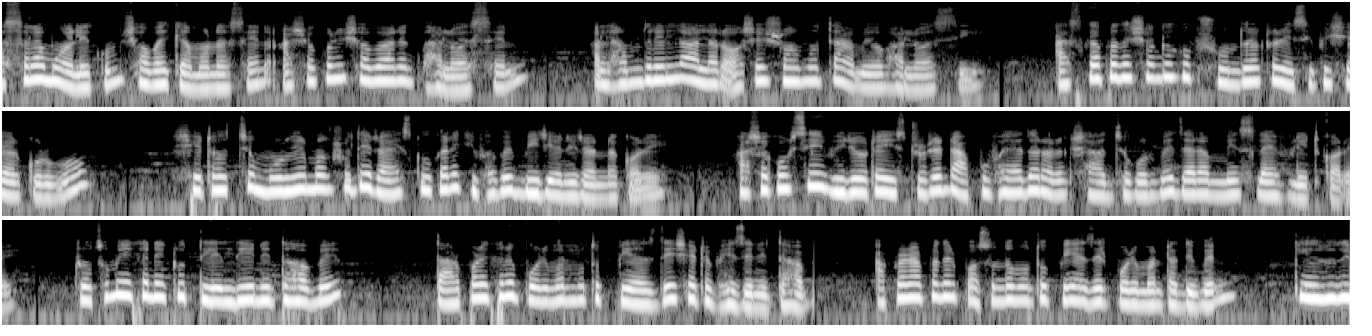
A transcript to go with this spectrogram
আসসালামু আলাইকুম, সবাই কেমন আছেন? আশা করি সবাই অনেক ভালো আছেন। আলহামদুলিল্লাহ, আল্লাহর অশেষ রহমতে আমিও ভালো আছি। আজকে আপনাদের সঙ্গে খুব সুন্দর একটা রেসিপি শেয়ার করব। সেটা হচ্ছে মুরগির মাংস দিয়ে রাইস কুকারে কীভাবে বিরিয়ানি রান্না করে। আশা করছি এই ভিডিওটা স্টুডেন্ট আপু, ভাইয়াদের অনেক সাহায্য করবে যারা মেস লাইফ লিড করে। প্রথমে এখানে একটু তেল দিয়ে নিতে হবে। তারপর এখানে পরিমাণ মতো পেঁয়াজ দিয়ে সেটা ভেজে নিতে হবে। আপনারা আপনাদের পছন্দ মতো পেঁয়াজের পরিমাণটা দিবেন। কেউ যদি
